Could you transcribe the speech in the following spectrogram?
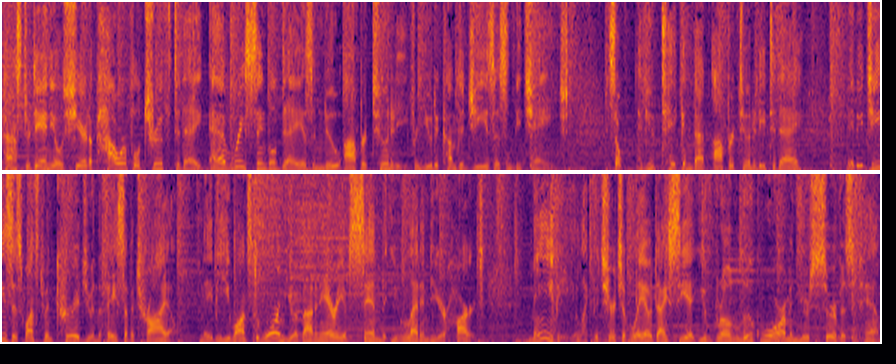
Pastor Daniel shared a powerful truth today. Every single day is a new opportunity for you to come to Jesus and be changed. So, have you taken that opportunity today? Maybe Jesus wants to encourage you in the face of a trial. Maybe he wants to warn you about an area of sin that you've let into your heart. Maybe, like the church of Laodicea, you've grown lukewarm in your service of him.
